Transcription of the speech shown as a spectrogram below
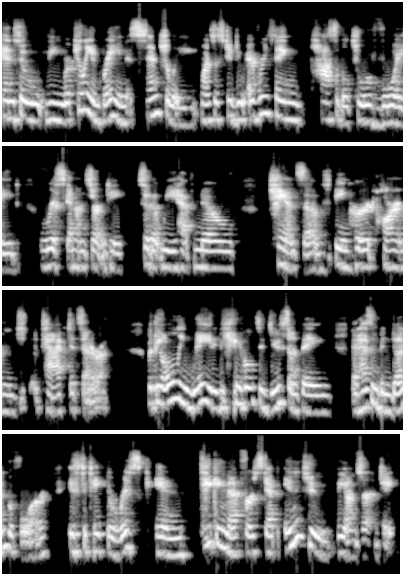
And so the reptilian brain essentially wants us to do everything possible to avoid risk and uncertainty so that we have no chance of being hurt, harmed, attacked, etc. But the only way to be able to do something that hasn't been done before is to take the risk in taking that first step into the uncertainty.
